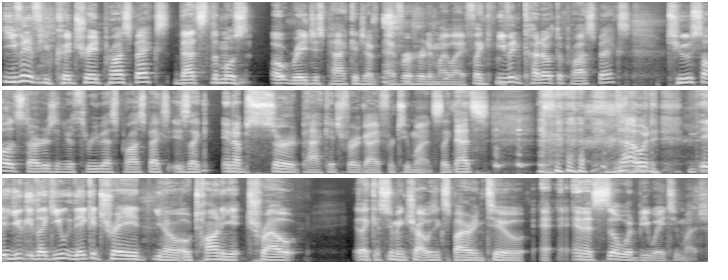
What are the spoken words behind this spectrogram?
even if you could trade prospects, that's the most outrageous package I've ever heard in my life. Like even cut out the prospects, two solid starters and your three best prospects is like an absurd package for a guy for two months. Like that's that would you could- like you they could trade you know Ohtani Trout. Like assuming Trout was expiring too, and it still would be way too much.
